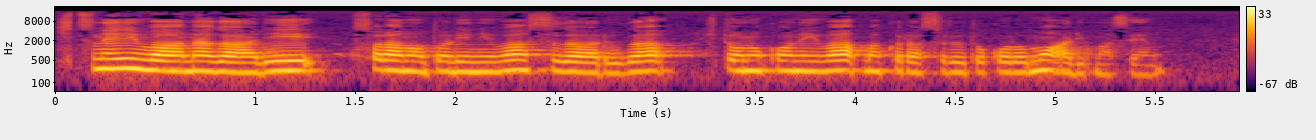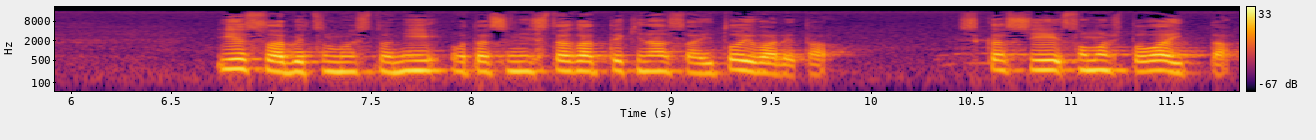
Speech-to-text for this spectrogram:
狐には穴があり、空の鳥には巣があるが、人の子には枕するところもありません。イエスは別の人に私に従ってきなさいと言われた。しかしその人は言った。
